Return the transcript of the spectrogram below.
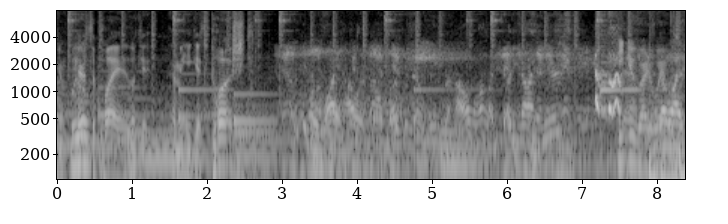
and here's the play. Look at. I mean, he gets pushed. Dwight Howard, bro. Bro, in the league for how long? Like 39 years? He knew right away.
